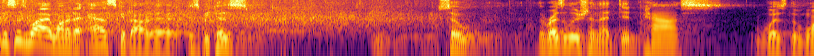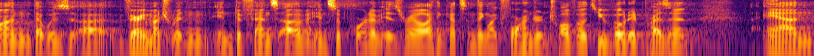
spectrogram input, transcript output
This is why I wanted to ask about it, is because so the resolution that did pass was the one that was uh, very much written in defense of, in support of Israel. I think that's something like 412 votes. You voted present, and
